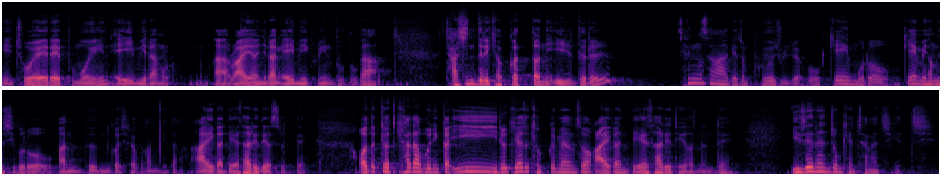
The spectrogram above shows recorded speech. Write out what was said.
이 조엘의 부모인 에이미랑 아, 라이언이랑 에이미 그린 부부가 자신들이 겪었던 일들을 생생하게 좀 보여주려고 게임으로 게임의 형식으로 만든 것이라고 합니다. 아이가 네 살이 되었을 때 어떻게 어떻게 하다 보니까 이 일을 계속 겪으면서 아이가 네 살이 되었는데 이제는 좀 괜찮아지겠지.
